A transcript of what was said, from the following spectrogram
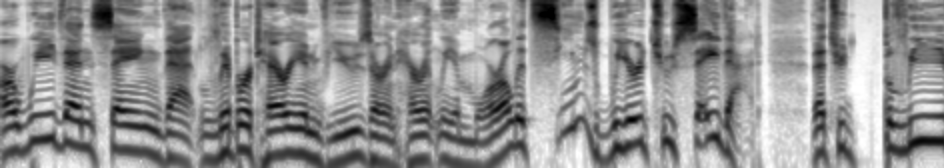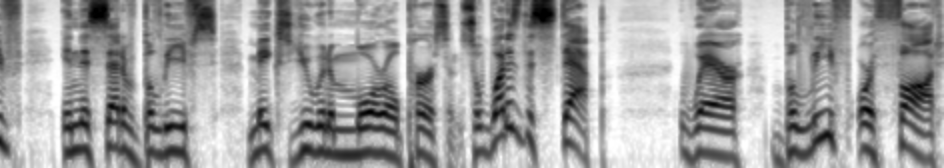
are we then saying that libertarian views are inherently immoral? It seems weird to say that, that to believe in this set of beliefs makes you an immoral person. So, what is the step where belief or thought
